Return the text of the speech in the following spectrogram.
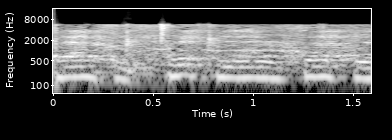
Passes picked intercepted.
